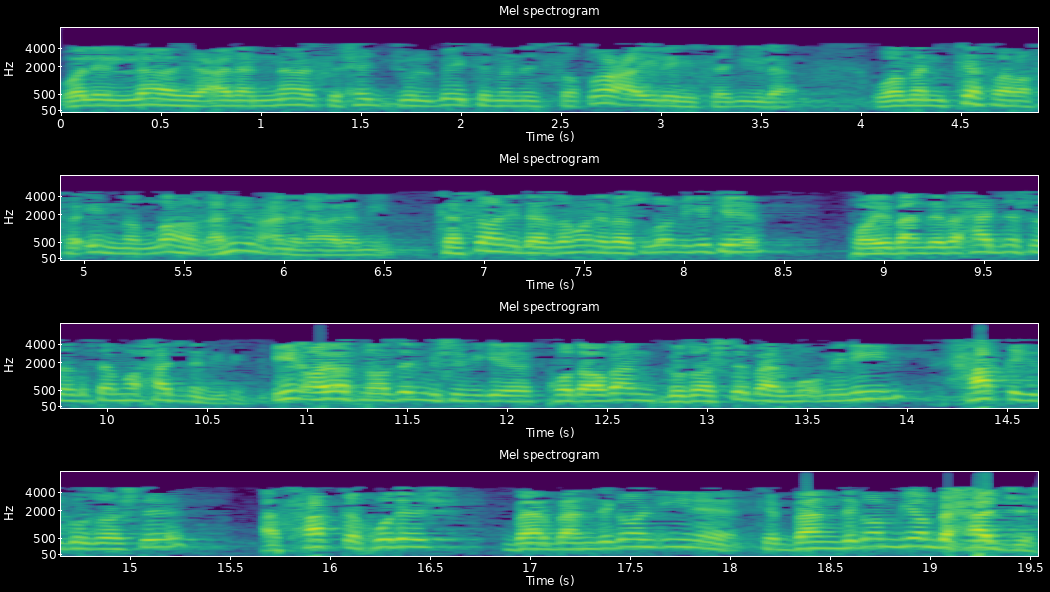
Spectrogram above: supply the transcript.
ولله على الناس حج البيت من استطاع اليه سبيلا. و من کفر فان الله غنی عن العالمین کسانی در زمان رسول الله میگه که پای بنده به حج نشدن گفتن ما حج نمیریم. این آیات نازل میشه میگه خداوند گذاشته بر مؤمنین حقی گذاشته از حق خودش بر بندگان اینه که بندگان بیان به حجش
